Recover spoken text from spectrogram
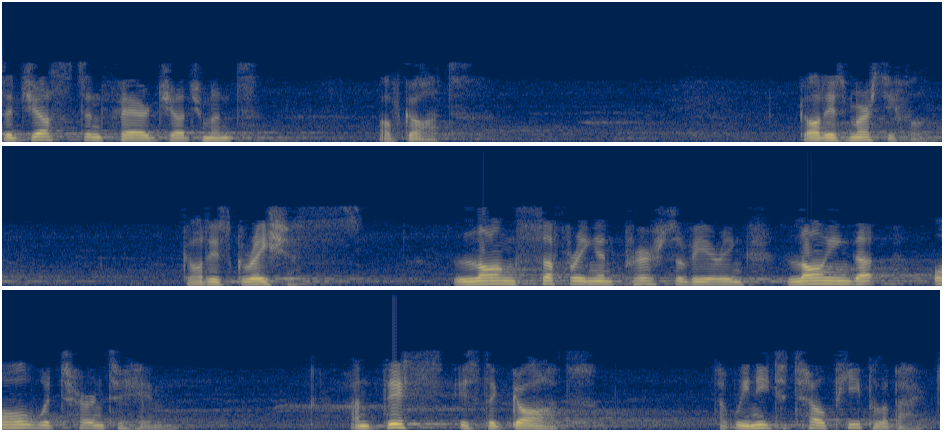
the just and fair judgment of God. God is merciful. God is gracious, long suffering and persevering, longing that all would turn to Him. And this is the God that we need to tell people about.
